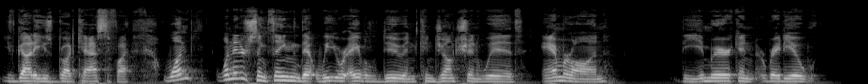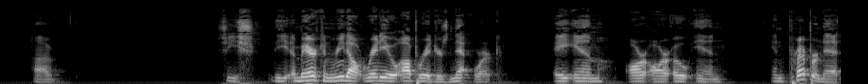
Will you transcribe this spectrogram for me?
you've got to use Broadcastify. One one interesting thing that we were able to do in conjunction with AMRRON, the American Radio, uh, sheesh, the American Redoubt Radio Operators Network, AMRRON, and PrepperNet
